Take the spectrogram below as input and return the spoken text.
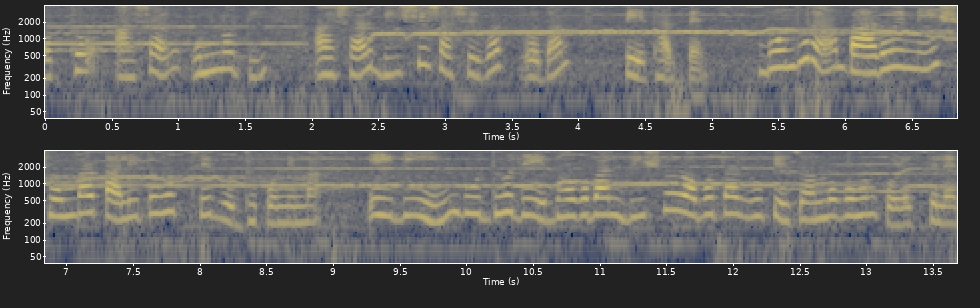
অর্থ আসার উন্নতি, আসার বিশেষ আশীর্বাদ প্রদান পেয়ে থাকবেন। বন্ধুরা, বারোই মে সোমবার পালিত হচ্ছে বুদ্ধ পূর্ণিমা। এই দিন বুদ্ধদেব ভগবান বিষ্ণুর অবতার রূপে জন্মগ্রহণ করেছিলেন।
